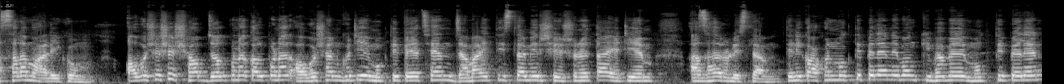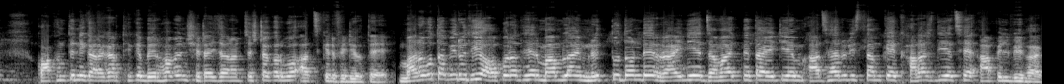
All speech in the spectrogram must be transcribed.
আসসালামু আলাইকুম। অবশেষে সব জল্পনা কল্পনার অবসান ঘটিয়ে মুক্তি পেয়েছেন জামায়াত ইসলামীর শীর্ষ নেতা এটিএম আজহারুল ইসলাম। তিনি কখন মুক্তি পেলেন এবং কীভাবে মুক্তি পেলেন, কখন তিনি কারাগার থেকে বের হবেন সেটাই জানার চেষ্টা করব আজকের ভিডিওতে। মানবতা বিরোধী অপরাধের মামলায় মৃত্যুদণ্ডের রায় নিয়ে জামায়াত নেতা এটিএম আজহারুল ইসলামকে খালাস দিয়েছে আপিল বিভাগ।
